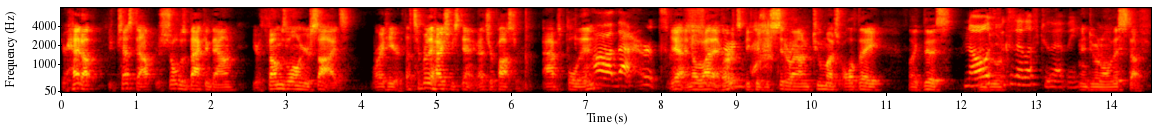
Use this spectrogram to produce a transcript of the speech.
Your head up, your chest out, your shoulders back and down, your thumbs along your sides, right here. That's really how you should be standing. That's your posture. Abs pulled in. Oh, that hurts. Yeah, I know why that hurts because you sit around too much all day like this No, it's do it. because I left too heavy. and doing all this stuff.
